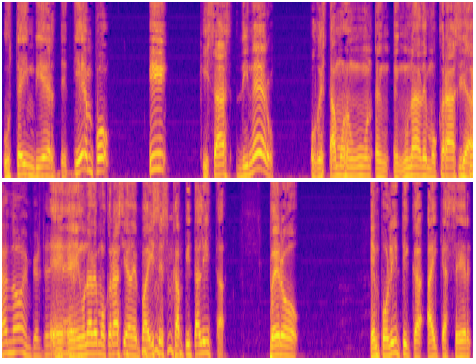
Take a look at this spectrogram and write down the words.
Usted invierte tiempo y quizás dinero, porque estamos en, en, una democracia. Quizás no, invierte dinero. En, en una democracia de países capitalistas. Pero en política hay que hacer,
